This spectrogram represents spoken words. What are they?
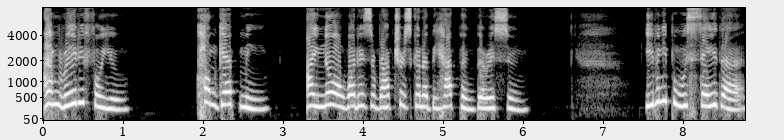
I'm ready for you. Come get me. I know what is the rapture is gonna be happen very soon. Even if we say that,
